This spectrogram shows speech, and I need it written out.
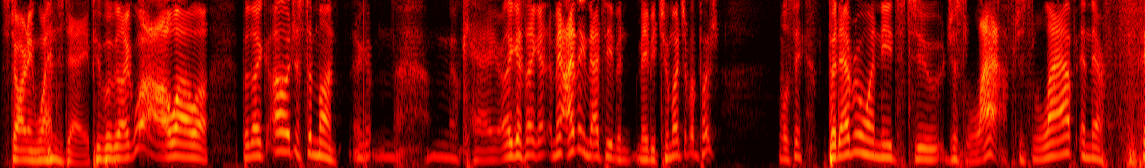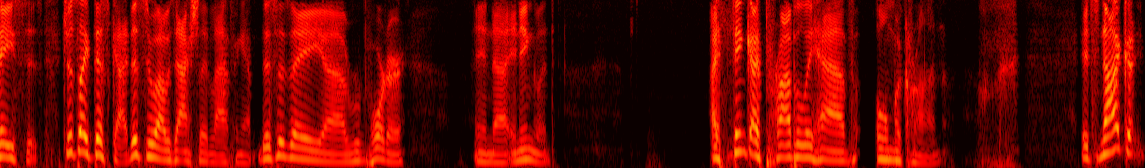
starting Wednesday, people would be like, "Wow, wow, wow," but like, "Oh, just a month." Okay, or I guess I, get, I mean, I think that's even maybe too much of a push. We'll see. But everyone needs to just laugh, just laugh in their faces, just like this guy. This is who I was actually laughing at. This is a uh, reporter in uh, in England I think I probably have Omicron. It's not good.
